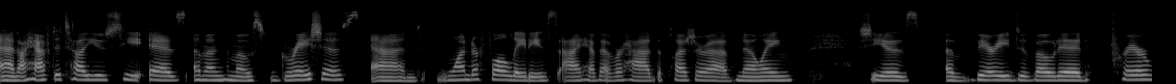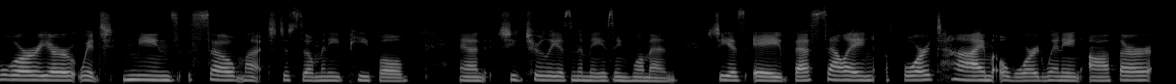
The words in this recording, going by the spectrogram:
and I have to tell you, she is among the most gracious and wonderful ladies I have ever had the pleasure of knowing. She is a very devoted prayer warrior, which means so much to so many people and she truly is an amazing woman. She is a best selling, four time award winning author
